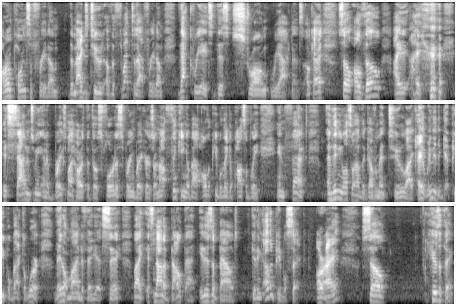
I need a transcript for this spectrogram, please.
our importance of freedom, the magnitude of the threat to that freedom, that creates this strong reactance, okay? So although I, I it saddens me and it breaks my heart that those Florida spring breakers are not thinking about all the people they could possibly infect, and then you also have the government too, like, hey, we need to get people back to work. They don't mind if they get sick. Like, it's not about that. It is about getting other people sick, all right? So here's the thing.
